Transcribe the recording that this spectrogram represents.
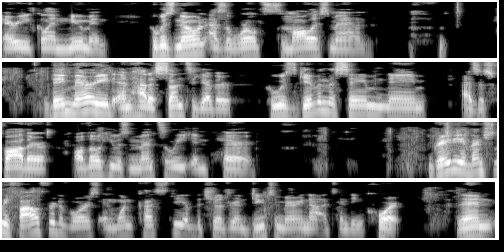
Harry Glenn Newman, who was known as the world's smallest man. they married and had a son together who was given the same name as his father, although he was mentally impaired. Grady eventually filed for divorce and won custody of the children due to Mary not attending court. Then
